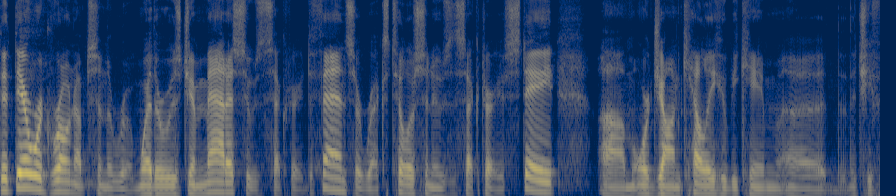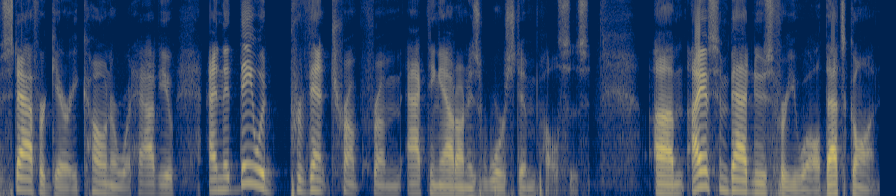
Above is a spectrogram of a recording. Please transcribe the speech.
that there were grown-ups in the room, whether it was Jim Mattis, who was the Secretary of Defense, or Rex Tillerson, who was the Secretary of State, um, or John Kelly, who became uh, the Chief of Staff, or Gary Cohn, or what have you, and that they would prevent Trump from acting out on his worst impulses. Um, I have some bad news for you all. That's gone.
